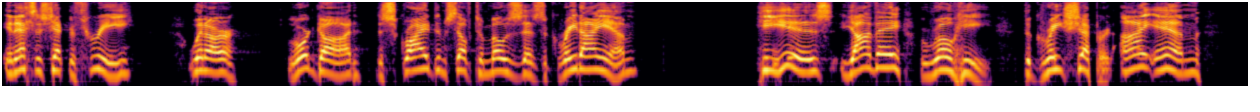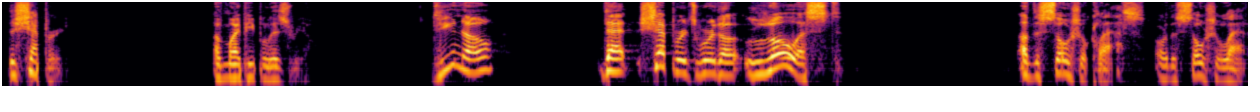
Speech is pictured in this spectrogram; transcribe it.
in Exodus chapter 3, when our Lord God described himself to Moses as the great I am, he is Yahweh Rohi, the great shepherd. I am the shepherd of my people Israel. Do you know that shepherds were the lowest of the social class or the social ladder?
